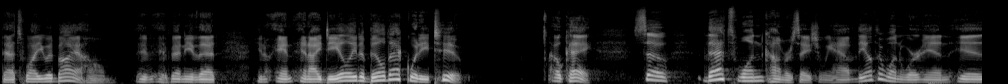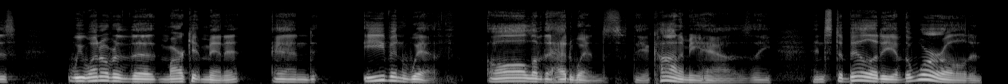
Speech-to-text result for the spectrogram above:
That's why you would buy a home. If, if any of that, you know, and, and ideally to build equity too. Okay. So that's one conversation we have. The other one we're in is we went over the market minute and even with all of the headwinds the economy has, the instability of the world and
